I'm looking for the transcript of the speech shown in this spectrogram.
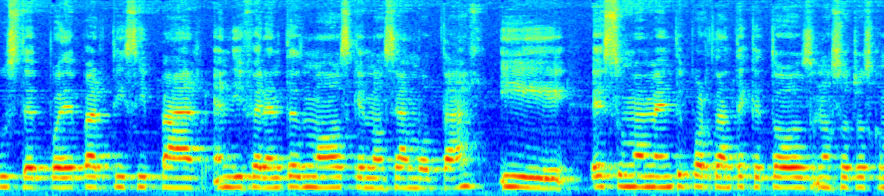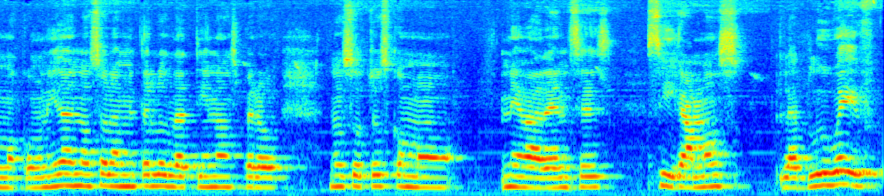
usted puede participar en diferentes modos que no sean votar y es sumamente importante que todos nosotros como comunidad, no solamente los latinos, pero nosotros como nevadenses sigamos la Blue Wave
